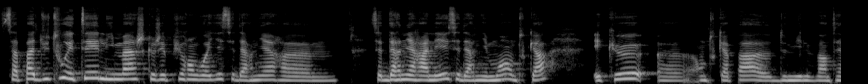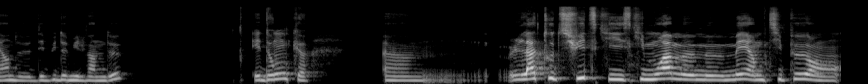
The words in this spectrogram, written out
ça a pas du tout été l'image que j'ai pu renvoyer ces dernières, hem, cette dernière année, ces derniers mois en tout cas et que, en tout cas pas, heu, 2021, de début 2022 et donc là tout de suite, ce qui qui moi me me met un petit peu en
